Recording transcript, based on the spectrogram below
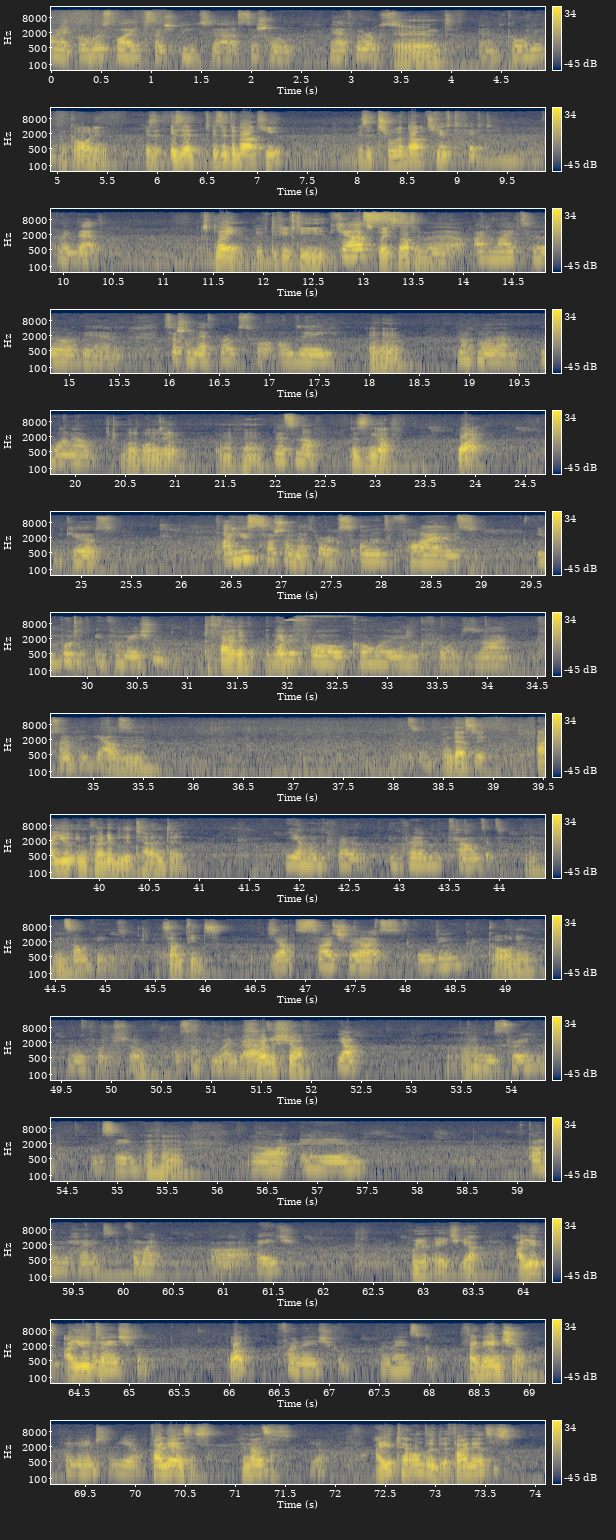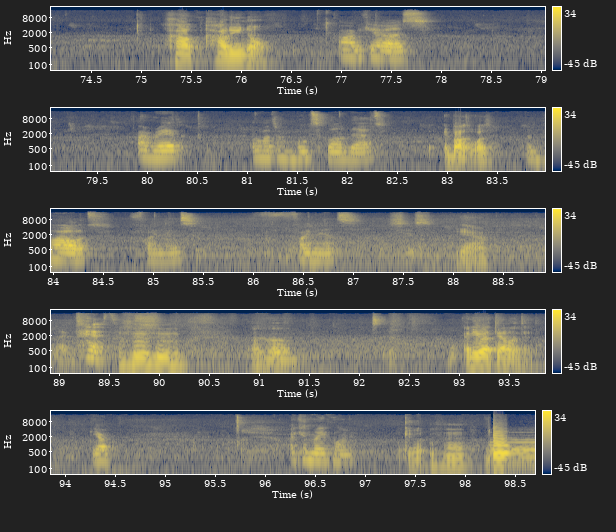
I always like such things as social networks and and coding. and coding. Is it is it is it about you? Is it true about you? 50-50, like that. Explain. 50-50 Because explains nothing. uh, I like to be in social networks for all day, Mm-hmm. not more than one hour. Not Okay. them. Mm-hmm. That's enough. That's enough. Why? Because I use social networks only to find important information. To find a, Maybe for coloring for design, for something else. Mhm. So, And that's it. Are you incredibly talented? yeah, I'm incredible, incredibly talented Mm-hmm. in some things. Some things. Yeah, such as coding, Golden. or Photoshop, or something like that. Photoshop. Yeah, Adobe Illustrator, the same. Mm-hmm. Uh, and quantum mechanics for my uh, age. For your age, yeah. Are you are you Financial, what? financial, financial, Financial. financial, yeah. Finances. Finances. Yeah. Are you talented at finances? How how do you know? Uh, because I read a lot of books about that, About what? about finance, finances, Yeah. Like that. uh-huh. And you are talented. Yeah. I can make money. Okay. Mm-hmm.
